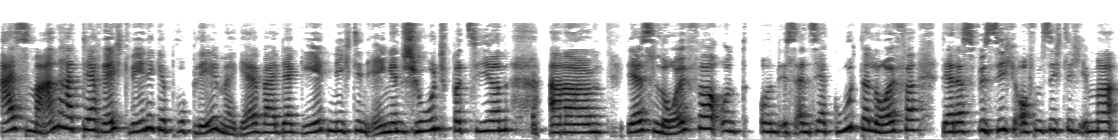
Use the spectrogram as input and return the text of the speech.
als Mann hat der recht wenige Probleme, gell? weil der geht nicht in engen Schuhen spazieren. Ähm, der ist Läufer und, und ist ein sehr guter Läufer, der das für sich offensichtlich immer,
